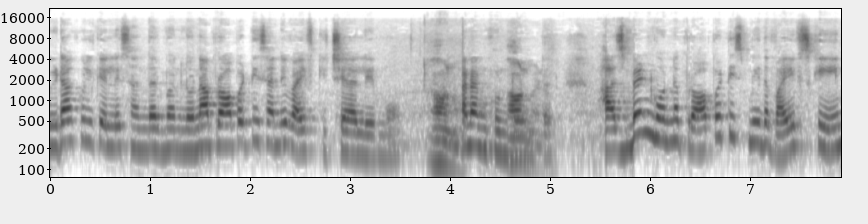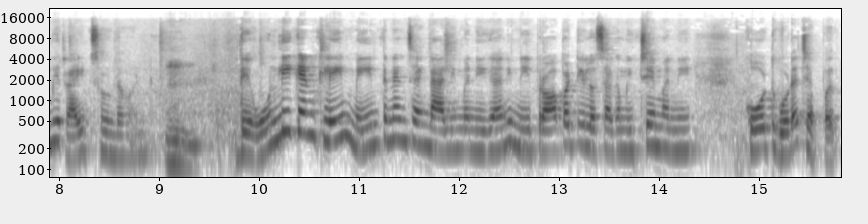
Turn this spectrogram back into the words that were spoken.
విడాకులకి వెళ్ళే సందర్భంలో నా ప్రాపర్టీస్ అన్ని వైఫ్కి ఇచ్చేయాలేమో అని అనుకుంటూ అవును ఉంటారు. హస్బెండ్ కొన్న ప్రాపర్టీస్ మీద వైఫ్స్కి ఏమీ రైట్స్ ఉండవండి. They only can claim maintenance and alimony కానీ మీ ప్రాపర్టీలో సగం ఇచ్చేయమని కోర్టు కూడా చెప్పదు.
